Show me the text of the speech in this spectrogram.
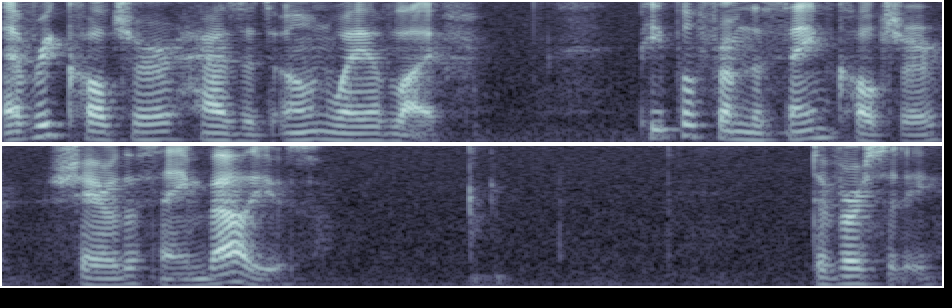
Every culture has its own way of life. People from the same culture share the same values. Diversity.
